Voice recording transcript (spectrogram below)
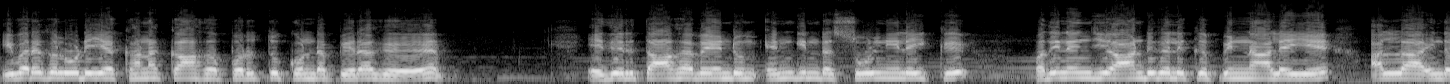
இவர்களுடைய கணக்காக பொறுத்து கொண்ட பிறகு எதிர்த்தாக வேண்டும் என்கின்ற சூழ்நிலைக்கு பதினைஞ்சு ஆண்டுகளுக்கு பின்னாலேயே அல்லாஹ் இந்த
